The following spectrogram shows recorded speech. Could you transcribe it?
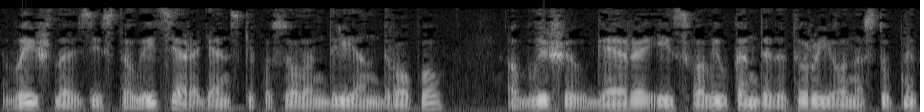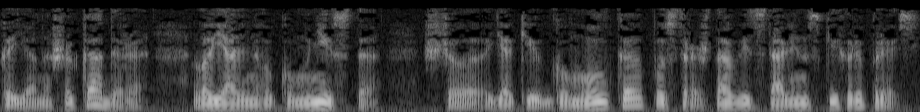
вийшла зі столиці, а радянський посол Андрій Андропов облишив Гера і схвалив кандидатуру його наступника Яноша Кадера, лояльного комуніста, що, як і Гомулка, постраждав від сталінських репресій.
